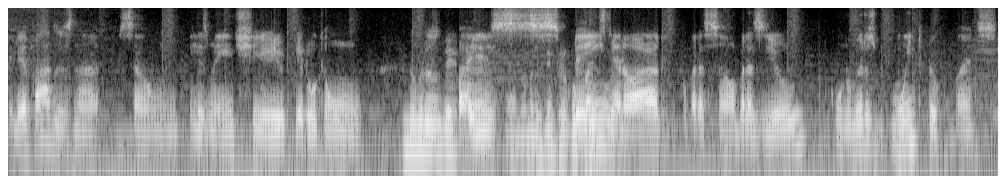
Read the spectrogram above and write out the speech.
elevados, né? São, infelizmente, o Peru, que é um números bem, país é, números bem, bem menor em comparação ao Brasil, com números muito preocupantes.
